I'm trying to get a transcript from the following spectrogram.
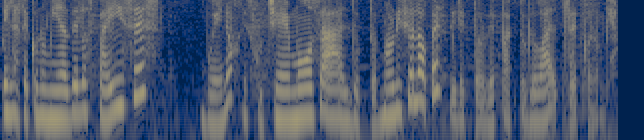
en las economías de los países? Bueno, escuchemos al doctor Mauricio López, director de Pacto Global Red Colombia.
